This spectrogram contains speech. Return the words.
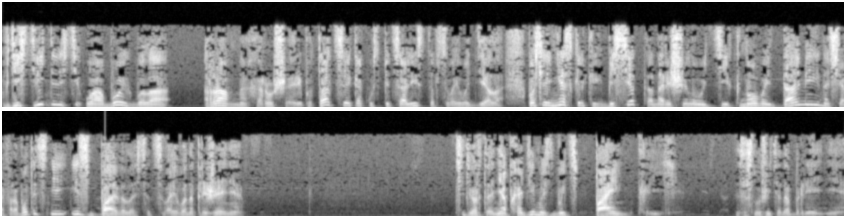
В действительности у обоих была равно хорошая репутация, как у специалистов своего дела. После нескольких бесед она решила уйти к новой даме и, начав работать с ней, избавилась от своего напряжения. Четвертое. Необходимость быть панькой заслужить одобрение.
